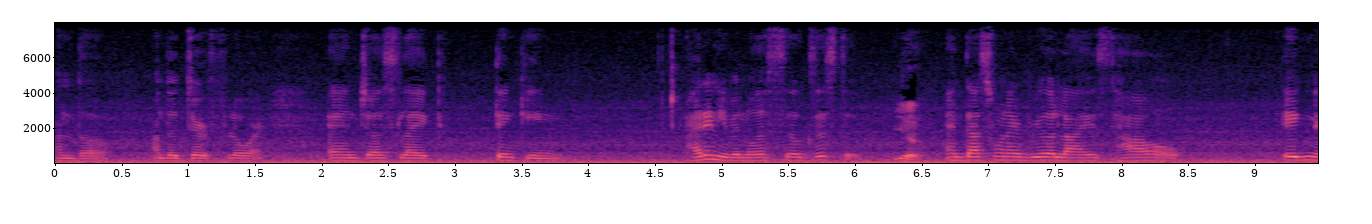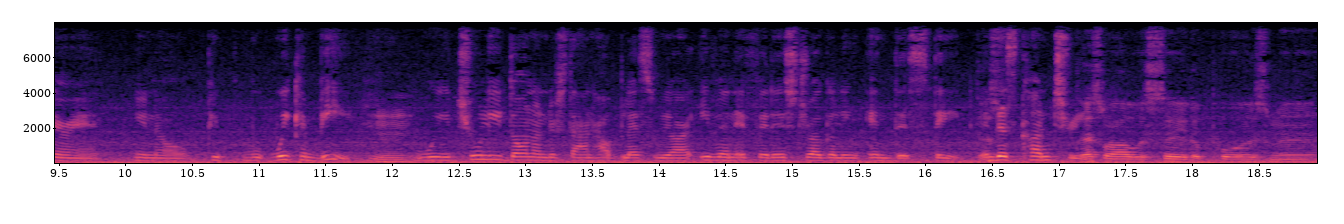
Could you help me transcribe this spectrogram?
on the on the dirt floor, and just like thinking, I didn't even know it still existed. Yeah. And that's when I realized how ignorant, you know, people we can be. Mhm. We truly don't understand how blessed we are, even if it is struggling in this state, in this country. That's why I would say the poorest man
